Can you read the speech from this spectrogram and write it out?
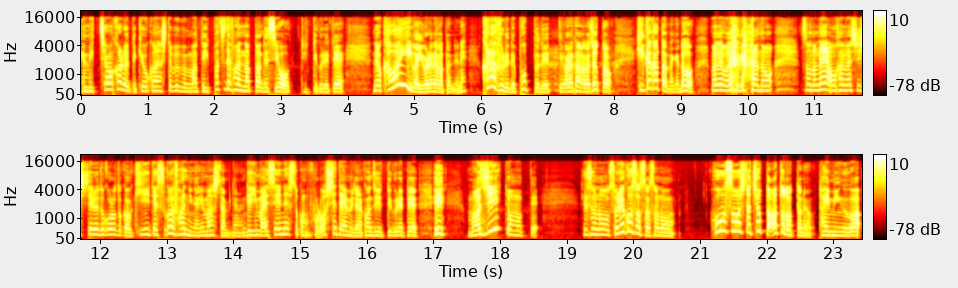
えめっちゃわかるって共感した部分もあって一発でファンになったんですよって言ってくれてでも可愛いは言われなかったんだよね。カラフルでポップでって言われたのがちょっと引っかかったんだけどまあでもなんかあのそのねお話ししてるところとかを聞いてすごいファンになりましたみたいな。で今 SNS とかもフォローしててみたいな感じで言ってくれてえマジ？って思って。でそのそれこそさその放送したちょっと後だったのよタイミングが。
